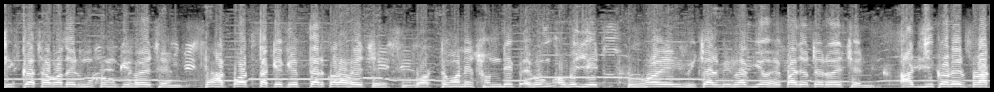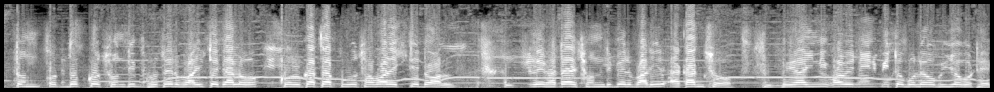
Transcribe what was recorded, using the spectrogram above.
জিজ্ঞাসাবাদের মুখোমুখি হয়েছেন। তারপর তাকে গ্রেপ্তার করা হয়েছে। বর্তমানে সন্দীপ এবং অভিজিৎ উভয়ই বিচার বিভাগীয় হেফাজতে রয়েছেন আরজিকরের প্রাক্তন অধ্যক্ষ সন্দীপ ঘোষের বাড়িতে গেল কলকাতা পুরসভার একটি দল। বেলেঘাটায় সন্দীপের বাড়ির একাংশ বেআইনিভাবে নির্মিত বলে অভিযোগ ওঠে।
